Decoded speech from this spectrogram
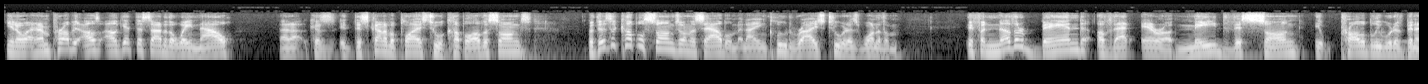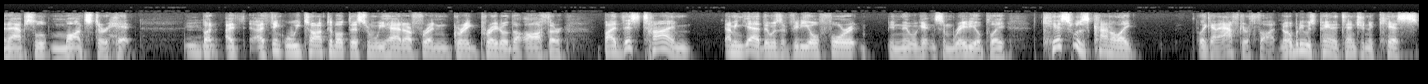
you know, and I'm probably I'll I'll get this out of the way now because uh, this kind of applies to a couple other songs. But there's a couple songs on this album, and I include "Rise to It" as one of them. If another band of that era made this song, it probably would have been an absolute monster hit. Mm-hmm. But I th- I think we talked about this when we had our friend Greg Prato, the author. By this time, I mean, yeah, there was a video for it, and they were getting some radio play. Kiss was kind of like like an afterthought. Nobody was paying attention to Kiss,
